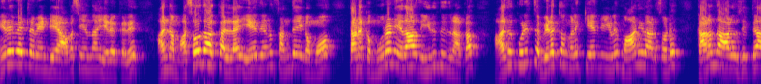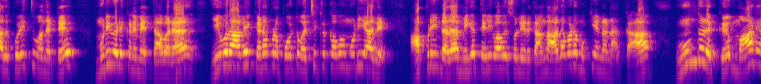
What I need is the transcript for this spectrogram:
நிறைவேற்ற வேண்டிய அவசியம்தான் இருக்குது. அந்த மசோதாக்களில் ஏதேனும் சந்தேகமோ தனக்கு முரண் ஏதாவது இருந்ததுனாக்கா அது குறித்த விளக்கங்களையும் கேள்விகளையும் மாநில அரசோடு கலந்து ஆலோசித்து அது குறித்து வந்துட்டு முடிவெடுக்கணுமே தவிர இவராகவே கிடப்பில் போட்டு வச்சிட்டு இருக்கவும் முடியாது. அப்படின்றத மிக தெளிவாகவே சொல்லியிருக்காங்க. அதை விட முக்கியம் என்னன்னாக்கா உங்களுக்கு மாநில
